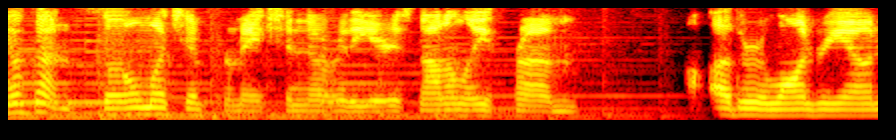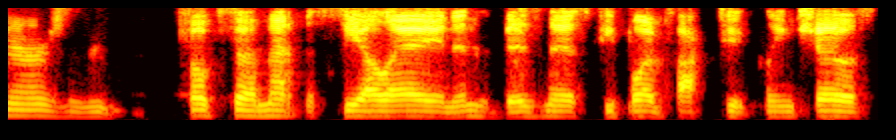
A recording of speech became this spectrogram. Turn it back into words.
know, I've gotten so much information over the years, not only from other laundry owners and folks that I met in the CLA and in the business, people I've talked to clean shows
